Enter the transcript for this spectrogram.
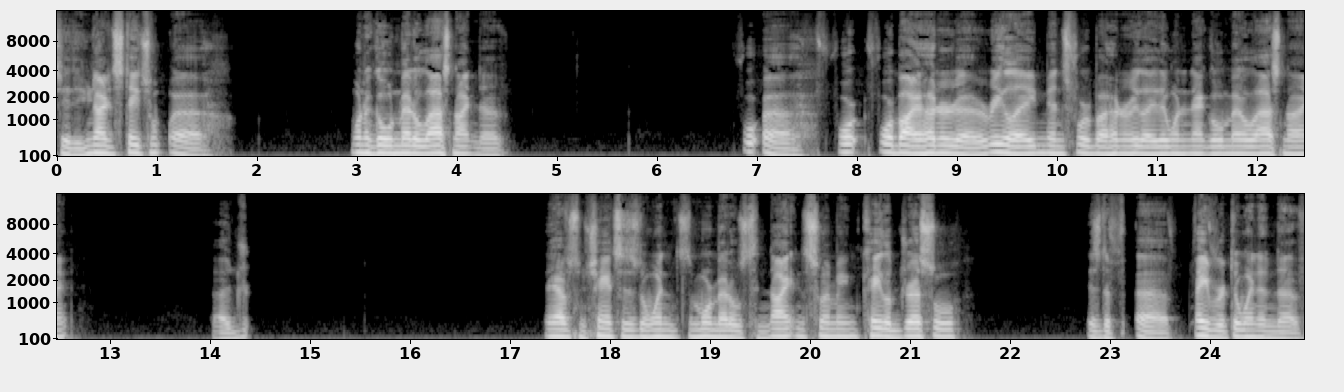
see, the United States uh, won a gold medal last night in the four uh, four four by hundred uh, relay, men's four by hundred relay. They won that gold medal last night. Uh, they have some chances to win some more medals tonight in swimming. Caeleb Dressel is the uh, favorite to win in the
